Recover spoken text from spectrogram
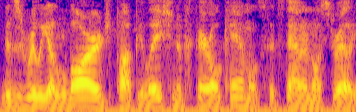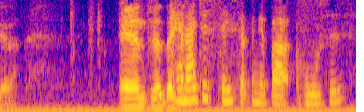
this is really a large population of feral camels that's down in Australia, and uh, they Can I just say something about horses?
